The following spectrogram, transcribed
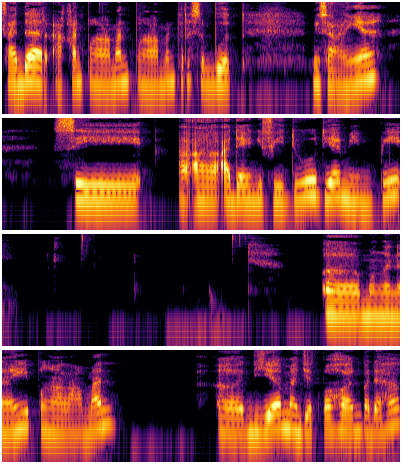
sadar akan pengalaman-pengalaman tersebut. Misalnya si uh, ada individu dia mimpi uh, mengenai pengalaman uh, dia manjat pohon padahal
